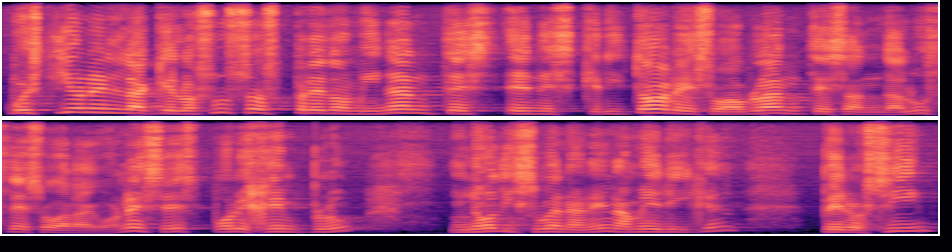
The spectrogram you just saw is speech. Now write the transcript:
cuestión en la que los usos predominantes en escritores o hablantes andaluces o aragoneses, por ejemplo, no disuenan en América, pero sí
